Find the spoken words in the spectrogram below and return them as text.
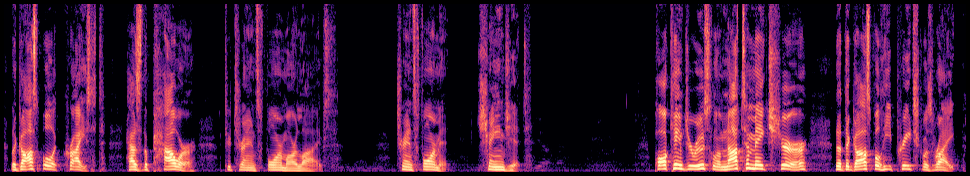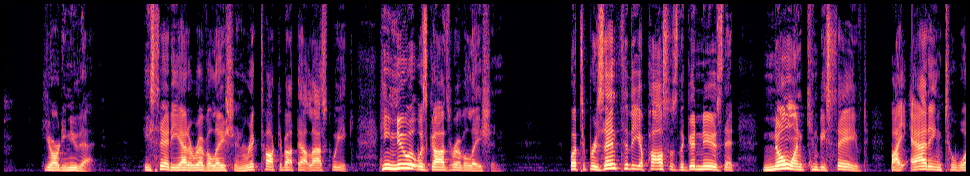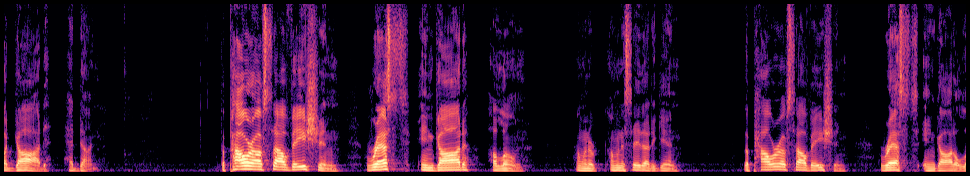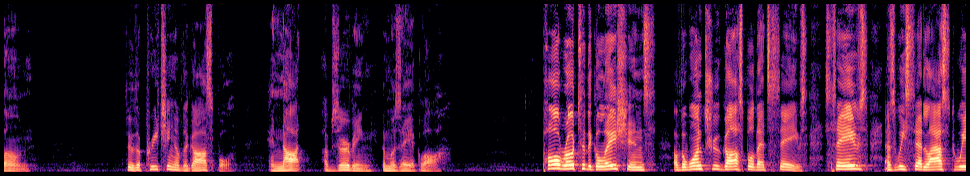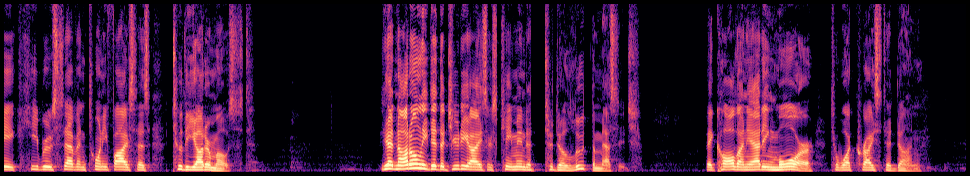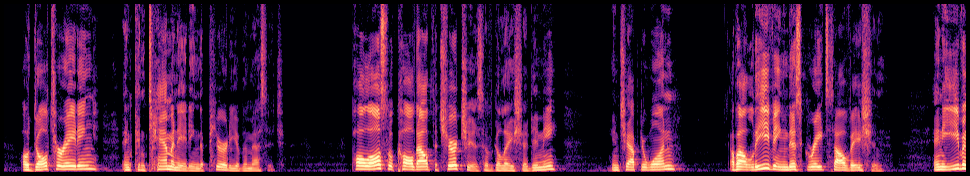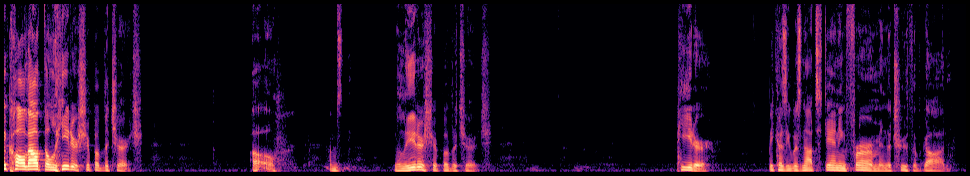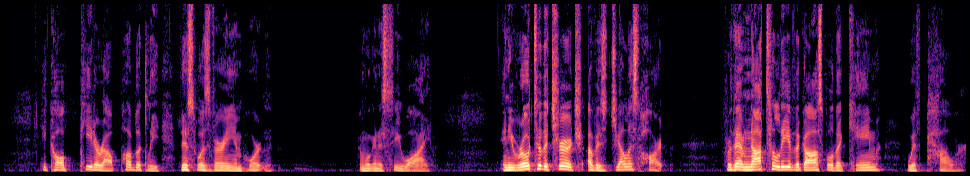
The gospel of Christ has the power to transform our lives. Transform it change it. Paul came to Jerusalem not to make sure that the gospel he preached was right. He already knew that. He said he had a revelation. Rick talked about that last week. He knew it was God's revelation. But to present to the apostles the good news that no one can be saved by adding to what God had done. The power of salvation rests in God alone. I'm going to, I'm going to say that again. The power of salvation rests in God alone through the preaching of the gospel and not observing the Mosaic law. Paul wrote to the Galatians of the one true gospel that saves. Saves, as we said last week, Hebrews 7 25 says, to the uttermost. Yet not only did the Judaizers came in to, to dilute the message, they called on adding more to what Christ had done, adulterating and contaminating the purity of the message. Paul also called out the churches of Galatia, didn't he? In chapter 1, about leaving this great salvation. And he even called out the leadership of the church. Uh oh. The leadership of the church. Peter, because he was not standing firm in the truth of God. He called Peter out publicly. This was very important. And we're going to see why. And he wrote to the church of his jealous heart for them not to leave the gospel that came with power.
